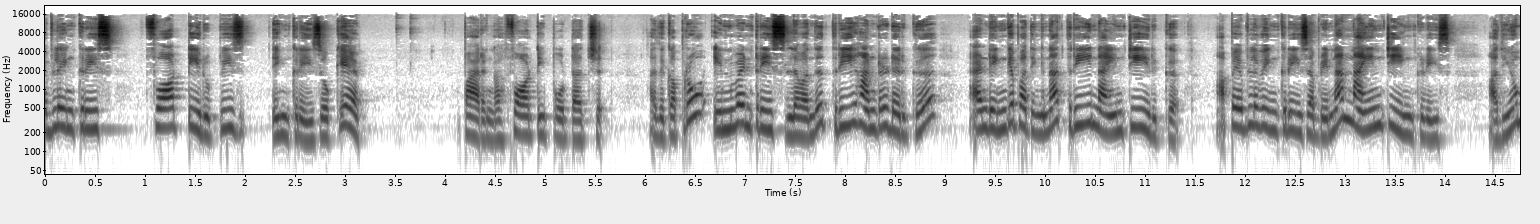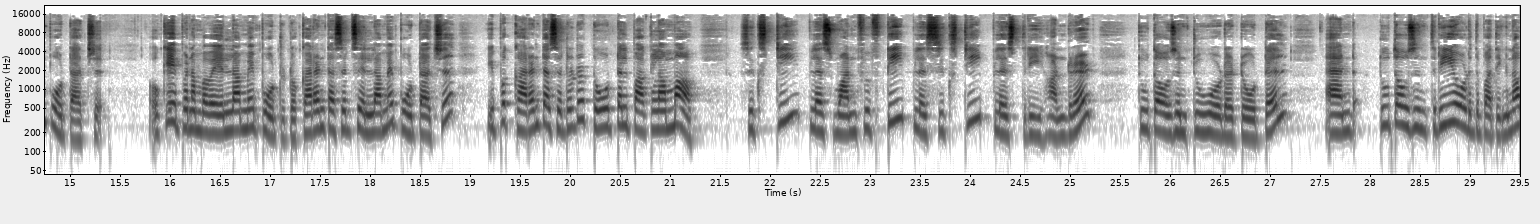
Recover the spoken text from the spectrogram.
எவ்வளோ increase forty rupees increase okay பாருங்க ஃபார்ட்டி போட்டாச்சு. அதுக்கப்புறம் இன்வென்ட்ரிஸில் வந்து த்ரீ ஹண்ட்ரட் இருக்குது அண்ட் இங்கே பார்த்தீங்கன்னா த்ரீ நைன்ட்டி இருக்குது அப்போ எவ்வளவு இன்க்ரீஸ் அப்படின்னா நைன்ட்டி இன்க்ரீஸ் அதையும் போட்டாச்சு. ஓகே இப்போ நம்ம எல்லாமே போட்டுட்டோம். கரண்ட் அசெட்ஸ் எல்லாமே போட்டாச்சு. இப்போ கரண்ட் அசெட்டோட டோட்டல் பார்க்கலாமா? Sixty plus one fifty plus sixty plus three hundred two thousand டூவோட டோட்டல் அண்ட் டூ தௌசண்ட் த்ரீயோடது பார்த்தீங்கன்னா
